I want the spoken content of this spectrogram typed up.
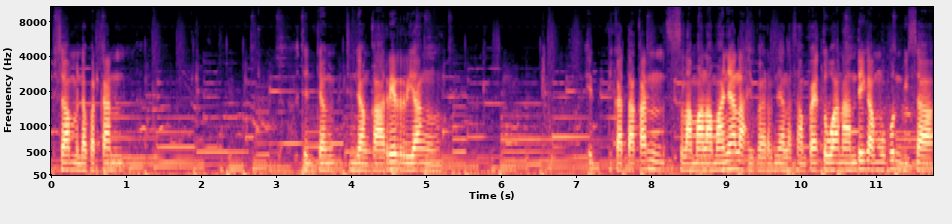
bisa mendapatkan jenjang jenjang karir yang dikatakan selama-lamanya lah ibaratnya lah. Sampai tua nanti kamu pun bisa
